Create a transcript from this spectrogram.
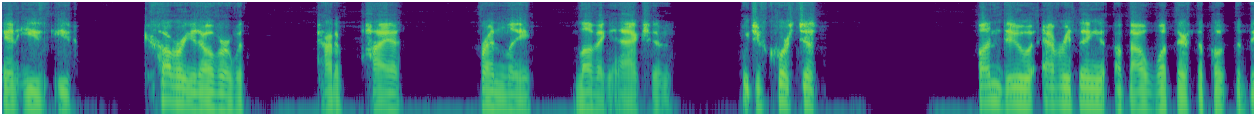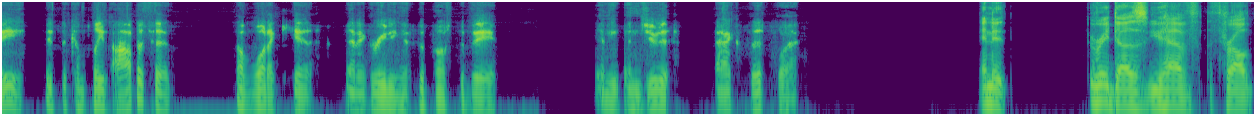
and he's he's covering it over with kind of pious, friendly, loving action, which of course just undo everything about what they're supposed to be. It's the complete opposite of what a kiss and a greeting is supposed to be. And, and Judas acts this way. And it really does. You have throughout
